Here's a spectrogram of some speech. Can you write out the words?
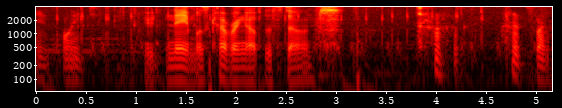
Main point. Your name was covering up the stone. That's fun.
